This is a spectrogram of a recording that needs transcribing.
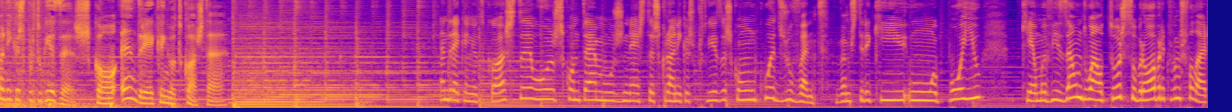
Crónicas Portuguesas com André Canhoto Costa. André Canhoto Costa, hoje contamos nestas crónicas portuguesas com um coadjuvante. Vamos ter aqui um apoio que é uma visão do autor sobre a obra que vamos falar.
